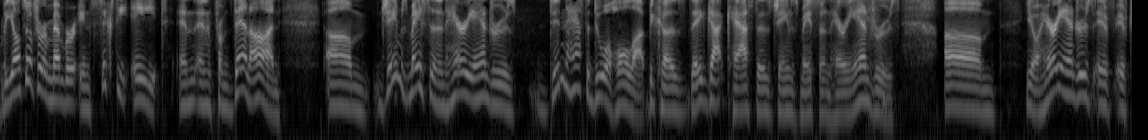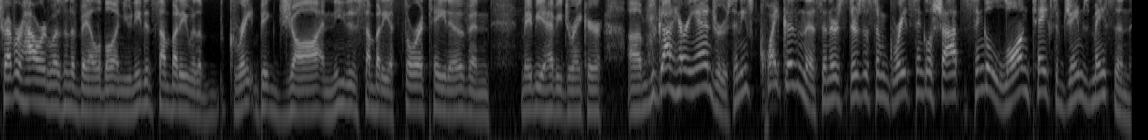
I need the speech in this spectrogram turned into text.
but you also have to remember in '68 and and from then on, um, James Mason and Harry Andrews didn't have to do a whole lot because they got cast as James Mason and Harry Andrews. Um, you know, Harry Andrews, if, if Trevor Howard wasn't available and you needed somebody with a great big jaw and needed somebody authoritative and maybe a heavy drinker, um, you got Harry Andrews, and he's quite good in this. And there's there's some great single shots, single long takes of James Mason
